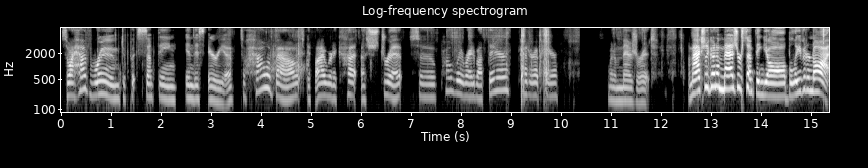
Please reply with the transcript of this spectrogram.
So I have room to put something in this area. So how about if I were to cut a strip? So probably right about there. Cut her up here. I'm going to measure it. I'm actually going to measure something, y'all. Believe it or not.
